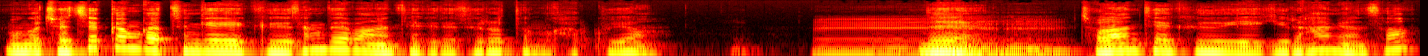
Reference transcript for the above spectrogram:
뭔가 죄책감 같은 게 그 상대방한테 그때 들었던 것 같고요. 음, 네. 음, 저한테 그 얘기를 하면서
